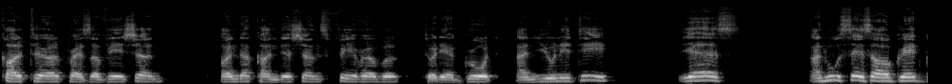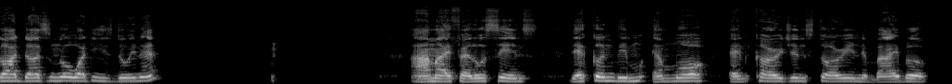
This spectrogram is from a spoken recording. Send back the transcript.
cultural preservation under conditions favorable to their growth and unity. Yes. And who says our great God doesn't know what he's doing, eh? Ah, my fellow saints, there couldn't be a more encouraging story in the Bible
